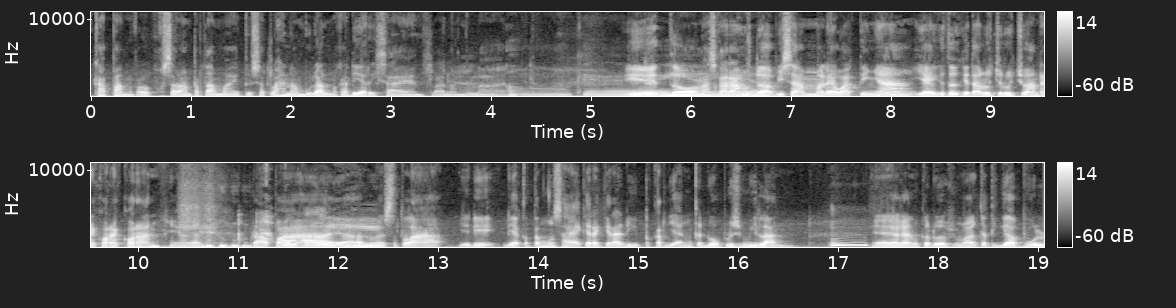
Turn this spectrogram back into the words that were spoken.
kapan kalau kesalahan pertama itu setelah enam bulan maka dia resign setelah enam bulan Oh, gitu. Oke. Itu. Iya, Nah, sekarang iya. udah bisa melewatinya, ya gitu kita lucu-lucuan rekor-rekoran ya kan. Berapa ya setelah jadi dia ketemu saya kira-kira di pekerjaan ke-29. Hmm. Ya kan ke-29 ke-30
